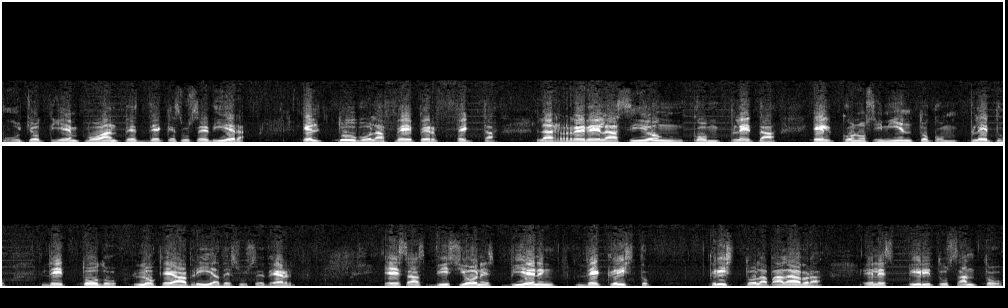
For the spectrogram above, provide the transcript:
Mucho tiempo antes de que sucediera, él tuvo la fe perfecta, la revelación completa, el conocimiento completo de todo lo que habría de suceder. Esas visiones vienen de Cristo, Cristo la palabra, el Espíritu Santo,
